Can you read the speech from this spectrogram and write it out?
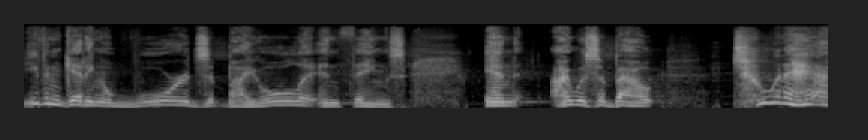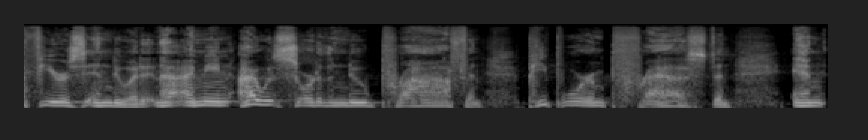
even getting awards at Biola and things. And I was about two and a half years into it, and I mean, I was sort of the new prof, and people were impressed, and, and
